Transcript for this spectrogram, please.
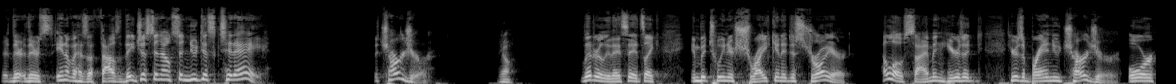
There, there's Innova has a thousand. They just announced a new disc today. The Charger. Yeah. Literally, they say it's like in between a Shrike and a Destroyer. Hello, Simon. Here's a here's a brand new Charger, or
